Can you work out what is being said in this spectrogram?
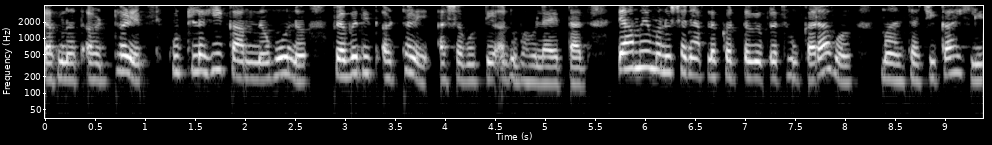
लग्नात अडथळे कुठलंही काम न होणं प्रगतीत अडथळे अशा गोष्टी अनुभवल्या येतात. त्यामुळे मनुष्याने आपलं कर्तव्य प्रथम करावं. माणसाची काही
